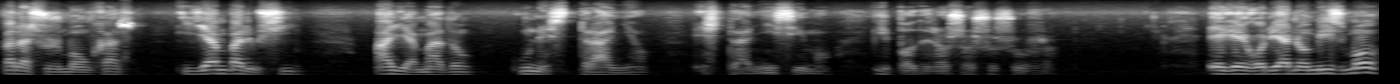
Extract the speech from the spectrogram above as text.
para sus monjas, y Jean Baruchy ha llamado un extraño, extrañísimo y poderoso susurro. Gregoriano mismo,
